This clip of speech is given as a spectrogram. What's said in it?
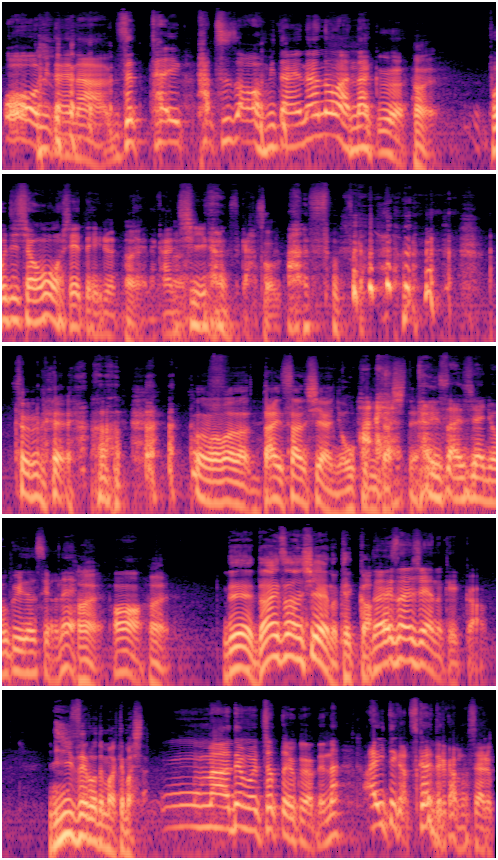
「おお!」みたいな「絶対勝つぞ!」みたいなのはなくはい。ポジションを教えているみたいな感じなんですか？そうあそうですか。それで このまま第三試合に送り出して、はい第三試合に送り出すよね。はいあはい。で第三試合の結果第三試合の結果。2-0で負けました。うんまあでもちょっと良くなってんな。相手が疲れてる可能性ある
